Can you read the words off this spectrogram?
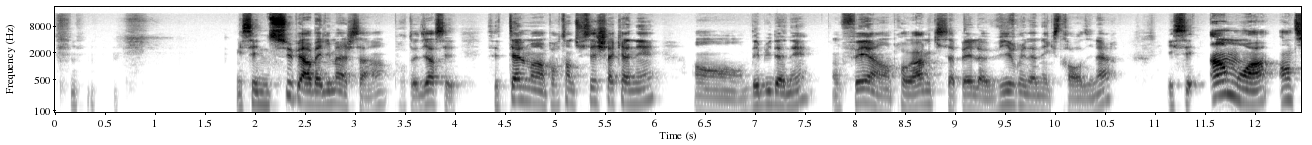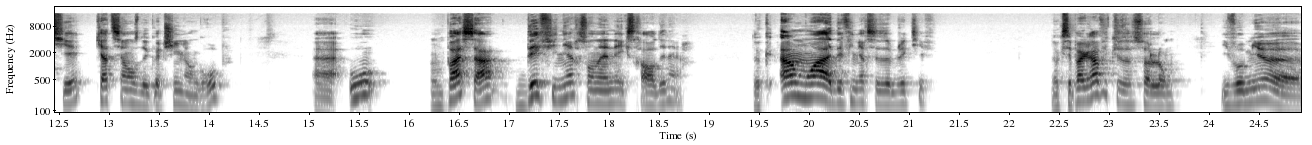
et c'est une super belle image ça, hein, pour te dire c'est, tellement important. Tu sais, chaque année, en début d'année, on fait un programme qui s'appelle Vivre une année extraordinaire. Et c'est un mois entier, quatre séances de coaching en groupe, euh, où on passe à définir son année extraordinaire. Donc un mois à définir ses objectifs. Donc c'est pas grave que ce soit long. Il vaut mieux, euh,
